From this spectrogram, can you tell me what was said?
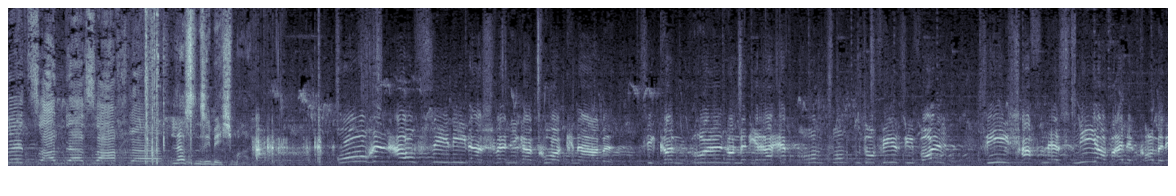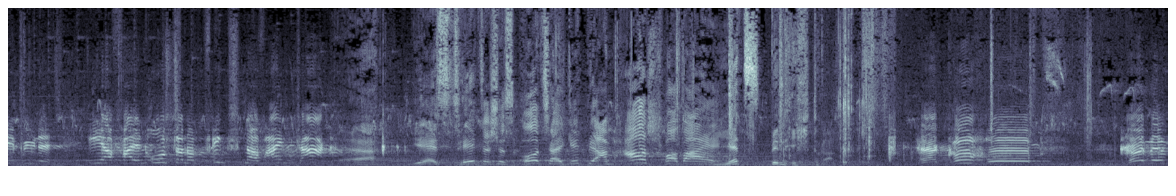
Witz an der Sache. Lassen Sie mich mal. Ohren auf Sie, niederschwelliger Chorknabe. Sie schaffen es nie auf eine Comedy-Bühne. Eher fallen Ostern und Pfingsten auf einen Tag. Ja, Ihr ästhetisches Urteil geht mir am Arsch vorbei. Jetzt bin ich dran. Herr Kochums, können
